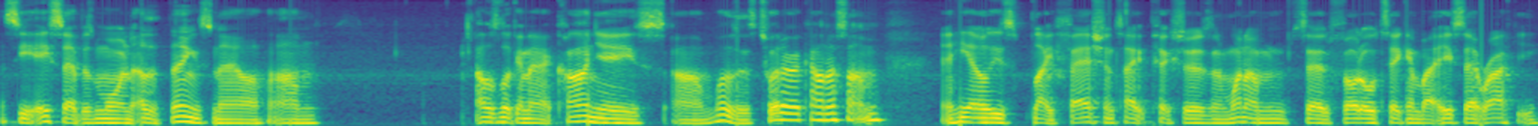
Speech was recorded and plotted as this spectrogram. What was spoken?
I see ASAP is more into other things now. Um, I was looking at Kanye's um, what was his Twitter account or something, and he had all these like fashion type pictures, and one of them said photo taken by ASAP Rocky.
